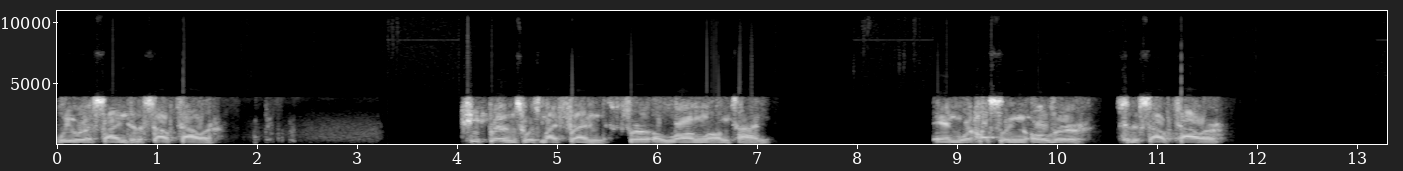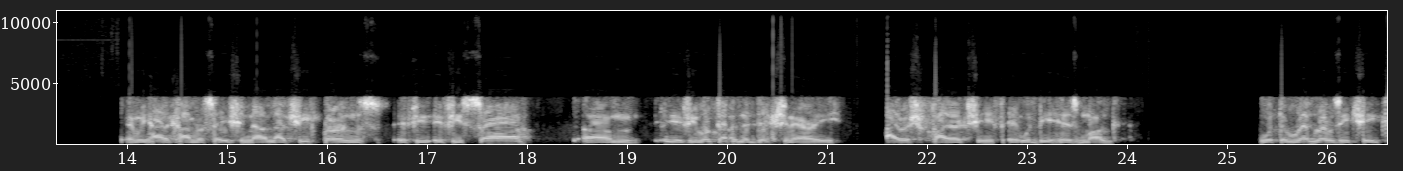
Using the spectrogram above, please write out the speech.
We were assigned to the South Tower. Chief Burns was my friend for a long, long time. And we're hustling over to the South Tower and we had a conversation. Now, now Chief Burns, if you if you saw, um, if you looked up in the dictionary, Irish Fire Chief, it would be his mug with the red rosy cheeks,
